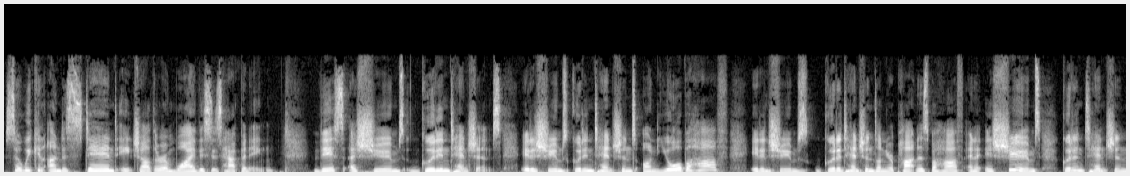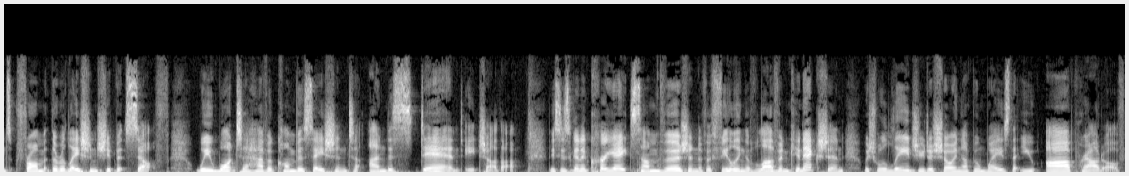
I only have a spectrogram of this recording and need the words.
so we can understand each other and why this is happening. This assumes good intentions. It assumes good intentions on your behalf, it assumes good intentions on your partner's behalf, and it assumes good intentions from the relationship itself. We want to have a conversation to understand each other. This is going to create some version of a feeling of love and connection, which will lead you to showing up in ways that you are proud of.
